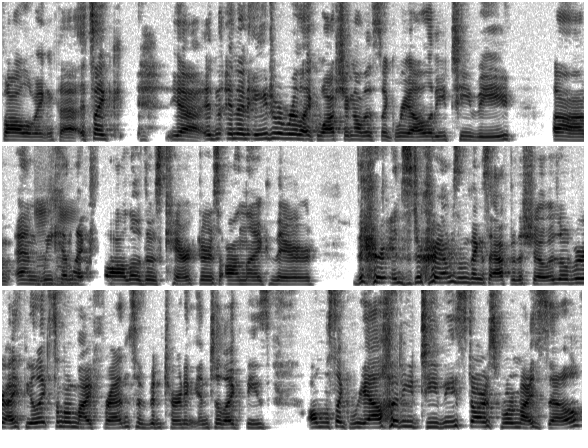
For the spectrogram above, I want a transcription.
following that it's like yeah in, in an age where we're like watching all this like reality tv um and we can Mhm. like follow those characters on like their their instagrams and things after the show is over i feel like some of my friends have been turning into like these almost like reality tv stars for myself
